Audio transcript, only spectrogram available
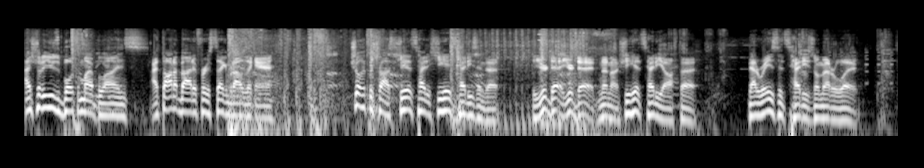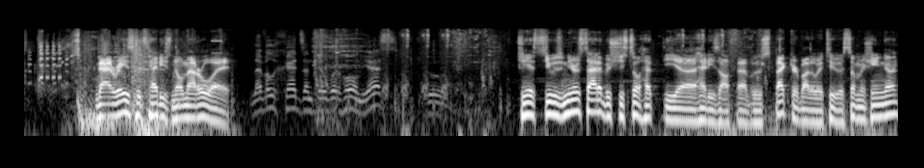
I should have used both of my blinds. I thought about it for a second, but I was like, eh. She'll hit the shots. She hits heady. She hits headies in that. You're dead. You're dead. No, no. She hits heady off that. That Raze hits headies no matter what. That Raze hits headies no matter what. Level heads until we're home, yes? Good. She is, she was nearsighted, but she still hit the uh, headies off that. But respect her, by the way, too. It's a machine gun.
